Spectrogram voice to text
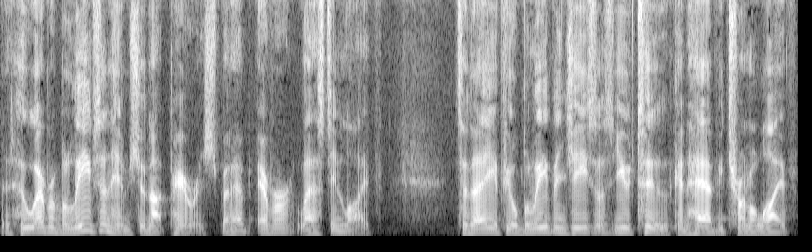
that whoever believes in him should not perish, but have everlasting life. Today, if you'll believe in Jesus, you too can have eternal life.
